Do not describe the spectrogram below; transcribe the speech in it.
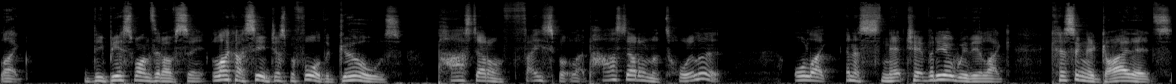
like the best ones that I've seen. Like I said just before, the girls passed out on Facebook, like passed out on a toilet, or like in a Snapchat video where they're like kissing a guy that's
